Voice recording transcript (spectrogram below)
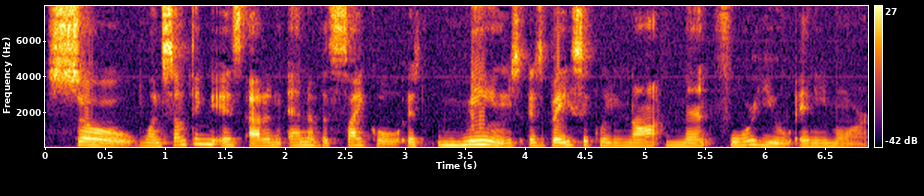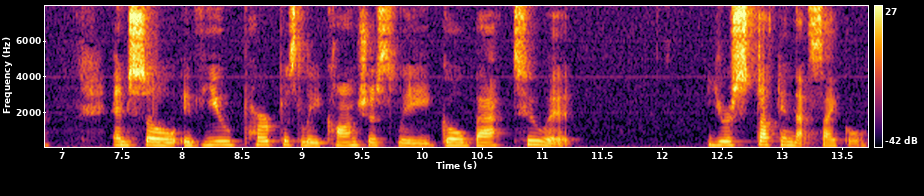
So when something is at an end of a cycle, it means it's basically not meant for you anymore. And so if you purposely, consciously go back to it, you're stuck in that cycle.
